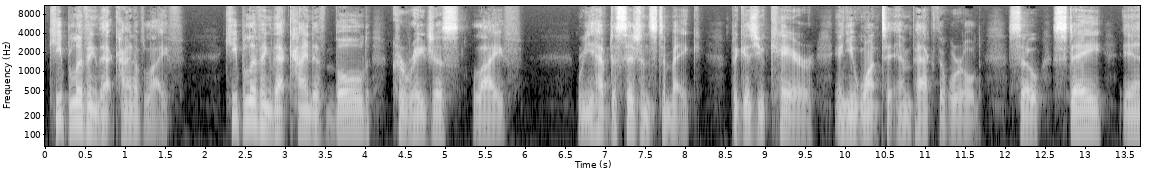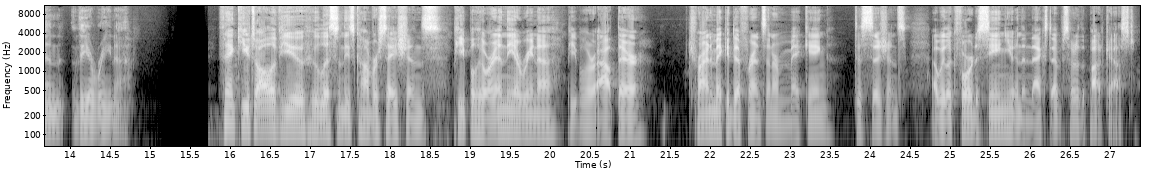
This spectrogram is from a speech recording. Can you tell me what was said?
Keep living that kind of life. Keep living that kind of bold, courageous life where you have decisions to make because you care and you want to impact the world. So stay in the arena. Thank you to all of you who listen to these conversations, people who are in the arena, people who are out there trying to make a difference and are making decisions. Uh, we look forward to seeing you in the next episode of the podcast.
